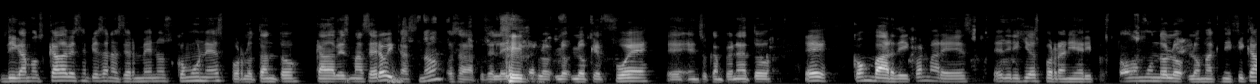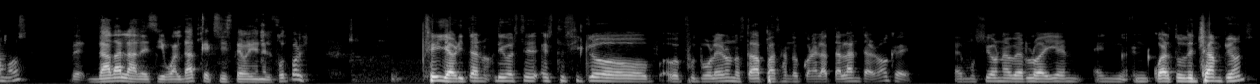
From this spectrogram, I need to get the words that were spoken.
digamos, cada vez empiezan a ser menos comunes, por lo tanto, cada vez más heroicas, ¿no? O sea, pues el Leicester, lo, que fue eh, en su campeonato eh, con Bardi, con Marés, dirigidos por Ranieri, pues todo el mundo lo, lo magnificamos, dada la desigualdad que existe hoy en el fútbol. Sí, y ahorita, no, digo, este, este ciclo futbolero no estaba pasando con el Atalanta, ¿no? Que emociona verlo ahí en, en cuartos de Champions.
